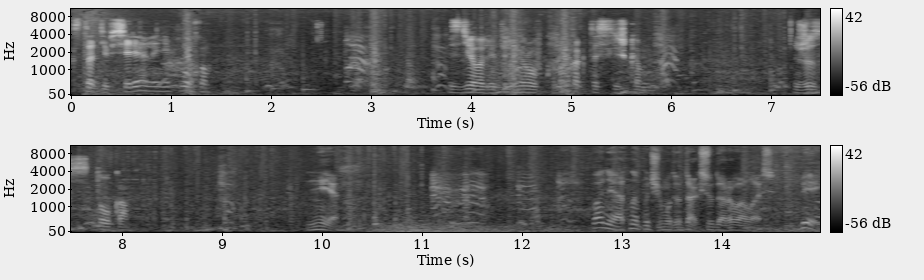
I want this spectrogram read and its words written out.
Кстати, в сериале неплохо сделали тренировку, но как-то слишком жестоко. Нет. Понятно, почему ты так сюда рвалась. Бей.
